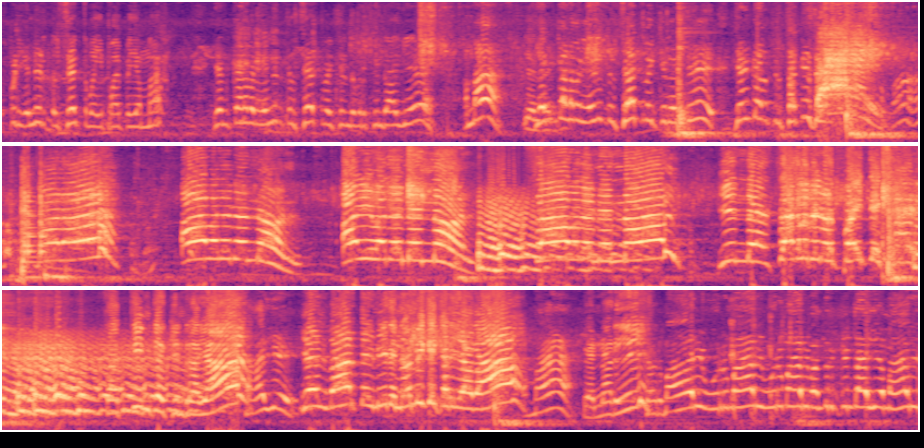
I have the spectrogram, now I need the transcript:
எப்படி என்னிடத்தில் சேர்த்து வைப்பாய் அம்மா என் கணவர் என்னிடத்தில் சேர்த்து வைக்கின்ற வருகின்றாயே. அம்மா என் கணவர் என்னிடத்தில் சேர்த்து வைக்கிறது என் கணத்தில் சத்திய என்னால் அழிவது என்னால் சாவது என்னால் இந்த சகலவினர் பைத்தியக்காரி சத்தியம் கேட்கின்றாயா? என் வார்த்தை மீது நம்பிக்கை கிடையாதா? அம்மா. என்னடி? ஒரு மாதிரி ஒரு மாதிரி ஒரு மாதிரி வந்திருக்கின்றாயே மாறி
